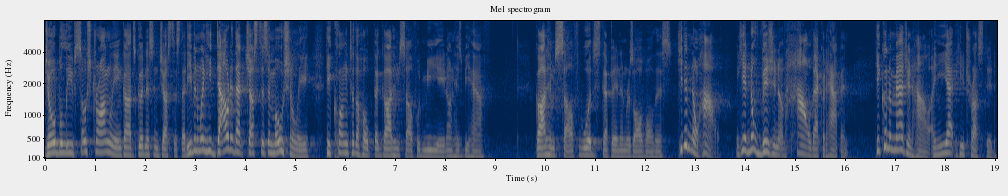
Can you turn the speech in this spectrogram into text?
Job believed so strongly in God's goodness and justice that even when he doubted that justice emotionally, he clung to the hope that God himself would mediate on his behalf. God himself would step in and resolve all this. He didn't know how. He had no vision of how that could happen. He couldn't imagine how, and yet he trusted.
